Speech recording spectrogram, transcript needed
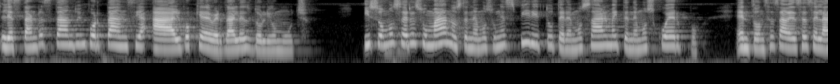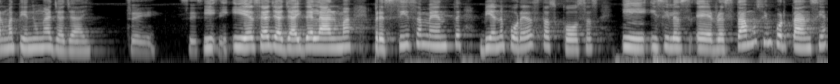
le están restando importancia a algo que de verdad les dolió mucho. Y somos seres humanos, tenemos un espíritu, tenemos alma y tenemos cuerpo. Entonces a veces el alma tiene un ayayay. Sí y, ese ayayay del alma precisamente viene por estas cosas y, si les eh, restamos importancia,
